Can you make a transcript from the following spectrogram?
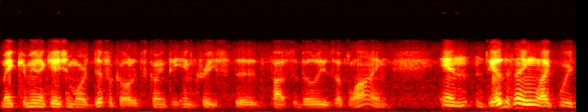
make communication more difficult, it's going to increase the possibilities of lying. And the other thing, like we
